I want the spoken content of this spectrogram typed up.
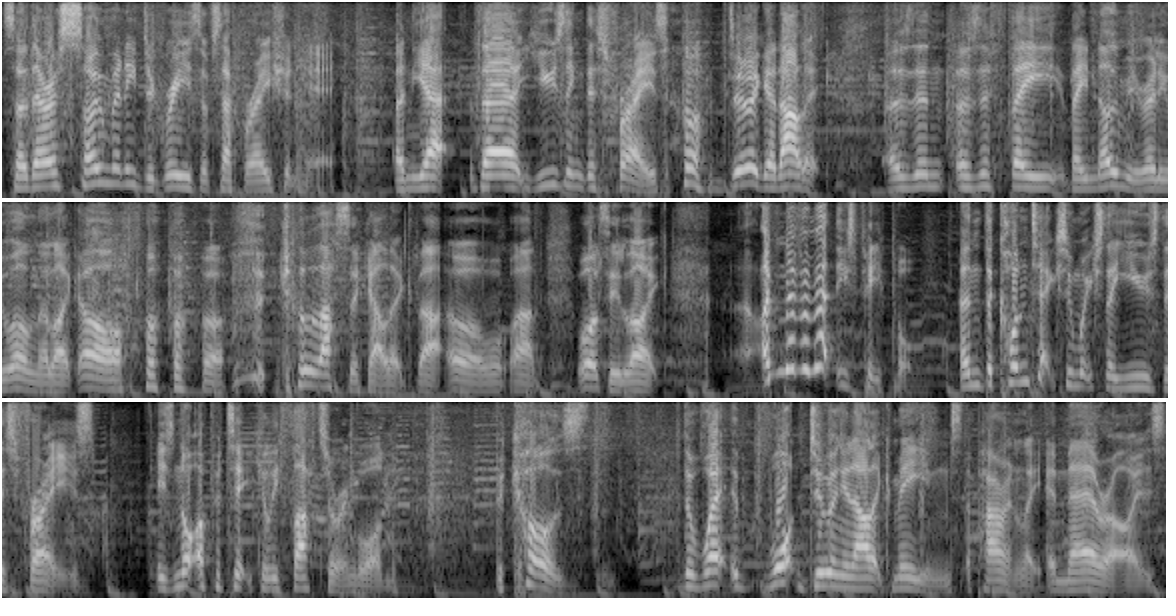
So there are so many degrees of separation here, and yet they're using this phrase "oh, "doing it, Alec." as in as if they they know me really well and they're like oh classic alec that oh man what's he like i've never met these people and the context in which they use this phrase is not a particularly flattering one because the way what doing an alec means apparently in their eyes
